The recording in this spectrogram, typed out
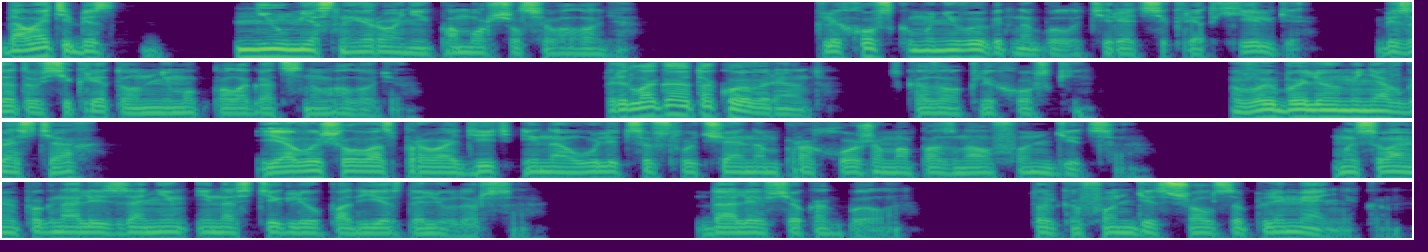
Давайте без неуместной иронии, поморщился Володя. Клиховскому невыгодно было терять секрет Хельги. Без этого секрета он не мог полагаться на Володю. «Предлагаю такой вариант», — сказал Клиховский. «Вы были у меня в гостях. Я вышел вас проводить и на улице в случайном прохожем опознал Фондица. Мы с вами погнались за ним и настигли у подъезда Людерса. Далее все как было. Только Фондис шел за племянником,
